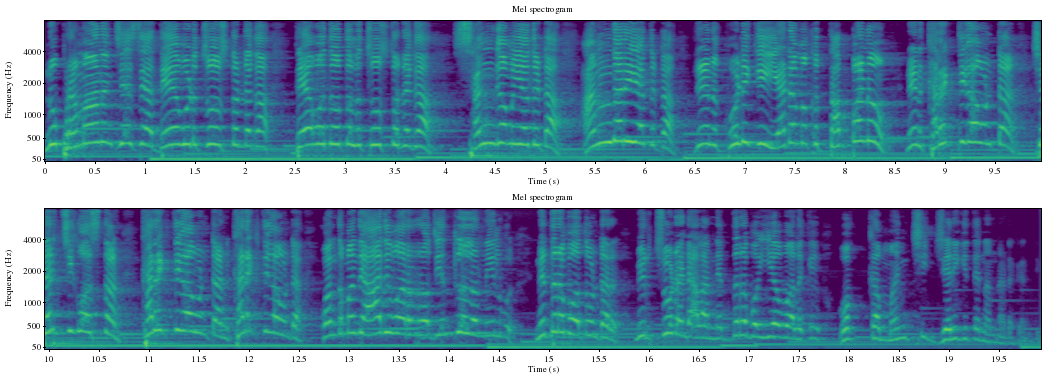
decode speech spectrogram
నువ్వు ప్రమాణం చేసే దేవుడు చూస్తుండగా దేవదూతలు చూస్తుండగా సంఘం ఎదుట అందరి ఎదుట నేను కుడికి ఎడమకు తప్పను. నేను కరెక్ట్గా ఉంటాను. చర్చికి వస్తాను. కరెక్ట్గా ఉంటాను. కరెక్ట్గా ఉంటాను. కొంతమంది ఆదివారం రోజు ఇంట్లో నిలువు నిద్రపోతుంటారు మీరు చూడండి అలా నిద్రపోయే వాళ్ళకి ఒక్క మంచి జరిగితే నన్ను అడగండి.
